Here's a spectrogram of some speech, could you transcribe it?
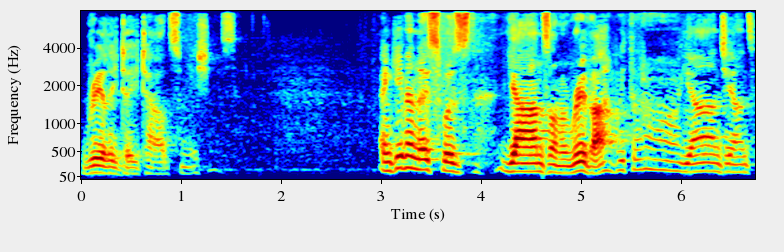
really detailed submissions. And given this was yarns on a river, we thought, oh, yarns, yarns.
